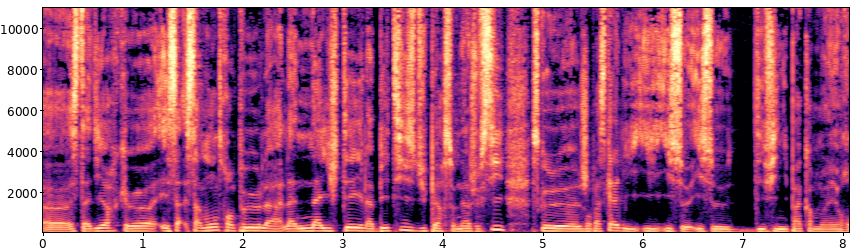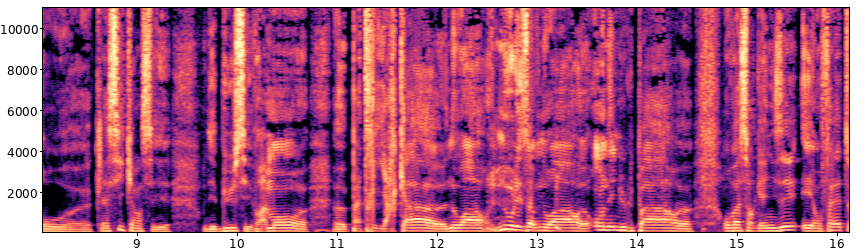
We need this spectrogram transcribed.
Euh, C'est-à-dire que et ça, ça montre un peu la, la naïveté et la bêtise du personnage aussi, parce que Jean-Pascal, il, il, il se, il se définit pas comme un héros euh, classique. Hein. C'est au début, c'est vraiment euh, euh, patriarcat euh, noir, nous les hommes noirs, on est nulle part, euh, on va s'organiser. Et en fait,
